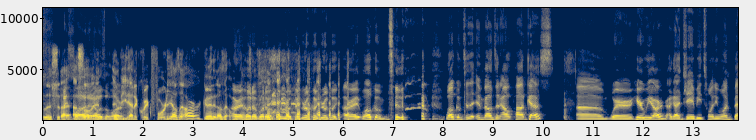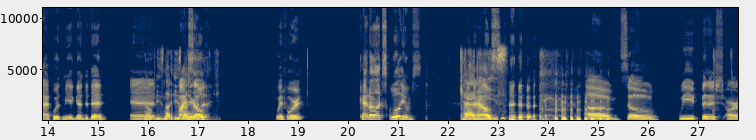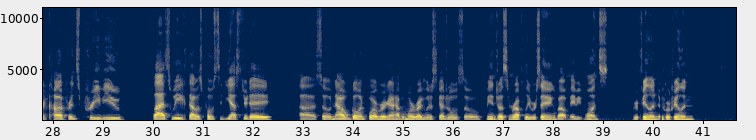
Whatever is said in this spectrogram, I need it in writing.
Listen, I, I saw saw, it, I it. was alarmed. Embiid had a quick 40. I was like, all right, we're good. And I was like, oh, All right, hold up, hold up, real quick, real quick, real quick. All right, welcome to welcome to the Inbounds and Out podcast. Um, where here we are. I got JB21 back with me again today, and Nope, he's not. He's myself. not here today. Wait for it, Cadillac Williams in the house. um, so we finished our conference preview last week. That was posted yesterday. Uh, so now going forward, we're gonna have a more regular schedule. So me and Justin roughly were saying about maybe once. We're feeling if we're feeling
